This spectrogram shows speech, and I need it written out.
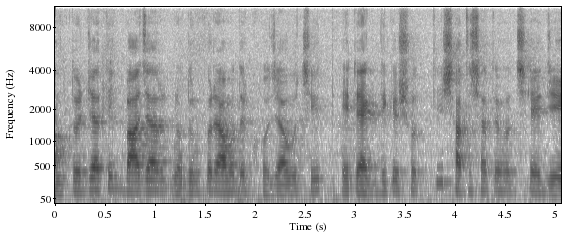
আন্তর্জাতিক বাজার নতুন করে আমাদের খোঁজা উচিত। এটা একদিকে সত্যি, সাথে সাথে হচ্ছে যে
